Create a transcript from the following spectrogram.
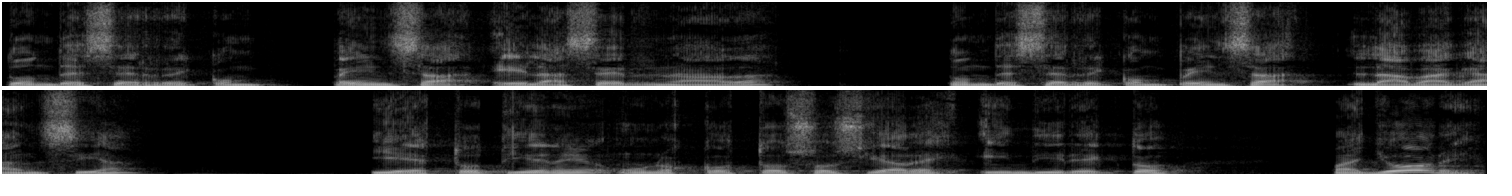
donde se recompensa el hacer nada, donde se recompensa la vagancia, y esto tiene unos costos sociales indirectos mayores.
